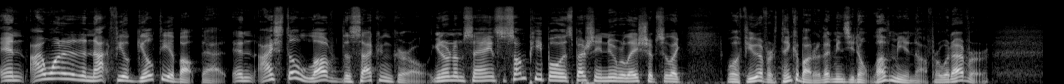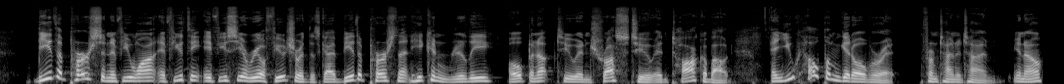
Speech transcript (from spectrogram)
And I wanted to not feel guilty about that. And I still loved the second girl. You know what I'm saying? So some people, especially in new relationships, are like, well, if you ever think about her, that means you don't love me enough or whatever. Be the person if you want, if you think, if you see a real future with this guy, be the person that he can really open up to and trust to and talk about. And you help him get over it from time to time, you know?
